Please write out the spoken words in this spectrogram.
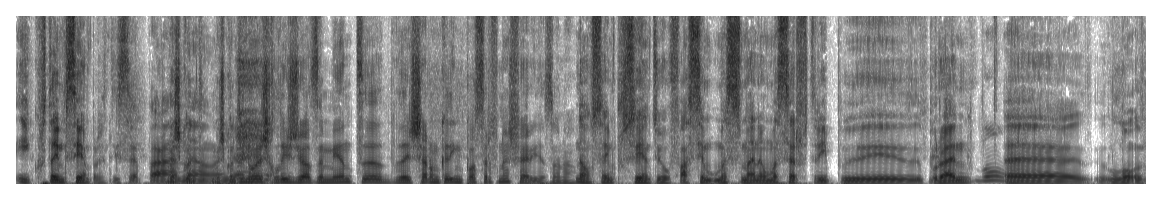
e gostei-me sempre. Disse, pá, mas, não, mas não, continuas não. religiosamente a deixar um bocadinho para o surf nas férias, ou não? Não, 100%. Eu faço sempre uma semana, uma surf trip eh, por ano. Uh,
